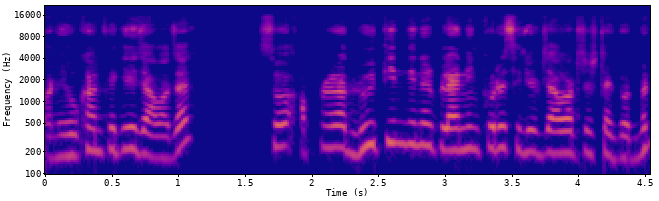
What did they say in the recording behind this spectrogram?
মানে ওখান থেকেই যাওয়া যায়। সো আপনারা ২-৩ দিনের প্ল্যানিং করে সিলেট যাওয়ার চেষ্টা করবেন।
